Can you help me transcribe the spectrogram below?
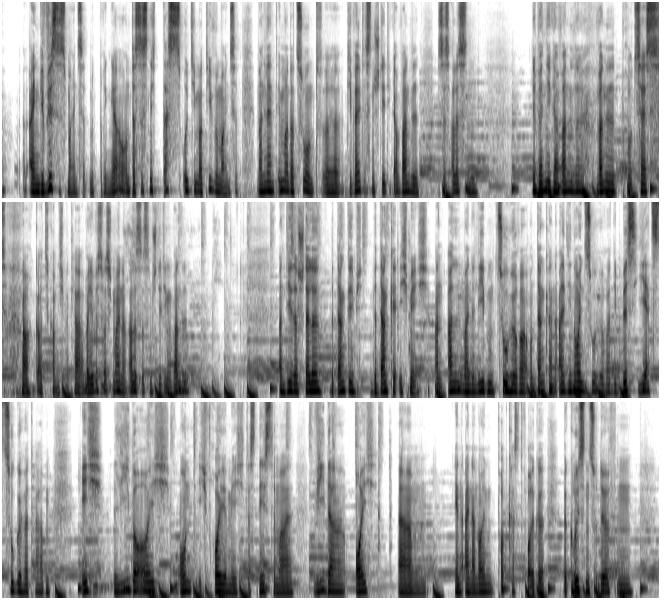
ein gewisses Mindset mitbringen, ja. Und das ist nicht das ultimative Mindset. Man lernt immer dazu und äh, die Welt ist ein stetiger Wandel. Es ist alles ein lebendiger Wandel, Wandelprozess. Oh Gott, ich komme nicht mehr klar. Aber ihr wisst, was ich meine. Alles ist im stetigen Wandel. An dieser Stelle bedanke ich, bedanke ich mich an all meine lieben Zuhörer und danke an all die neuen Zuhörer, die bis jetzt zugehört haben. Ich liebe euch und ich freue mich, das nächste Mal wieder euch ähm, in einer neuen Podcast-Folge begrüßen zu dürfen.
